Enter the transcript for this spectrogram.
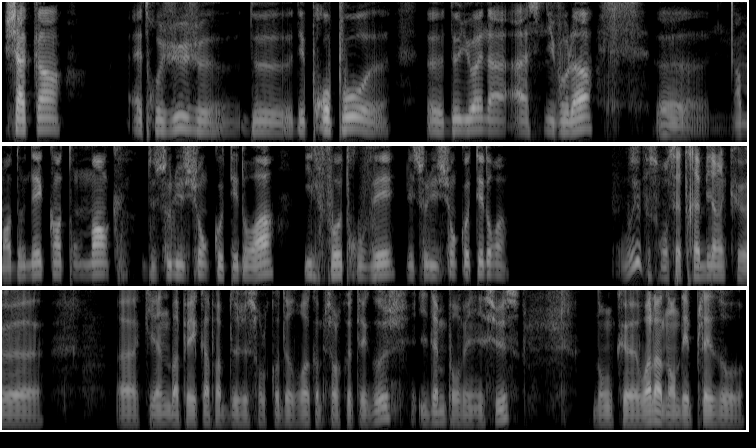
chacun être juge de, des propos de Johan à, ce niveau-là. à un moment donné, quand on manque de solutions côté droit, il faut trouver les solutions côté droit. Oui, parce qu'on sait très bien que Kylian Mbappé est capable de jouer sur le côté droit comme sur le côté gauche. Idem pour Vinicius. Donc voilà, n'en déplaise aux,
